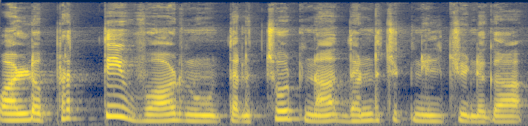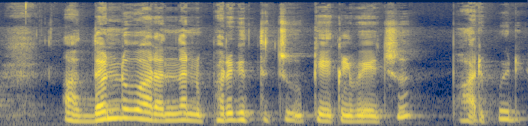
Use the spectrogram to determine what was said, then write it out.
వాళ్ళు ప్రతి వాడును తన చోటున దండ చుట్టూ నిల్చుండగా ఆ దండు వారందరిని పరిగెత్తుచు కేకలు వేయచ్చు పారిపోయి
